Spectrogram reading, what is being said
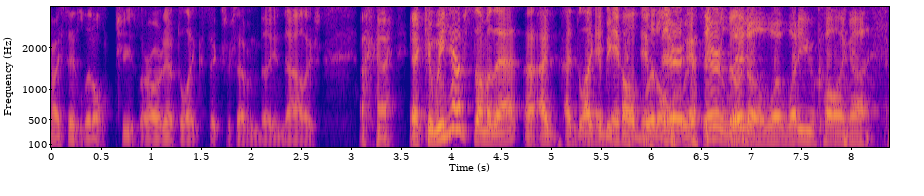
I say little, geez, they're already up to like six or seven billion dollars. yeah, can we have some of that? I'd, I'd like to be if, called if little. They're, if they're little, what, what are you calling us?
